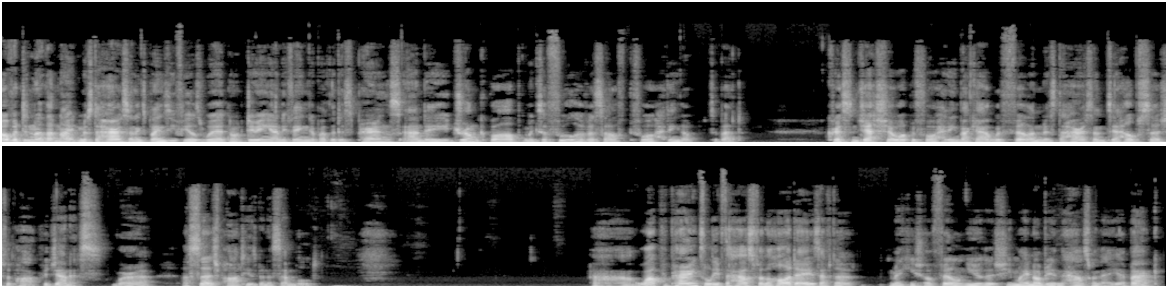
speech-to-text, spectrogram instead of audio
over dinner that night, Mr. Harrison explains he feels weird not doing anything about the disappearance, and a drunk Barb makes a fool of herself before heading up to bed. Chris and Jess show up before heading back out with Phil and Mr. Harrison to help search the park for Janice, where a, a search party has been assembled. Uh, while preparing to leave the house for the holidays, after making sure Phil knew that she might not be in the house when they get back,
